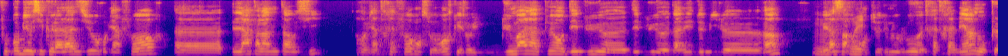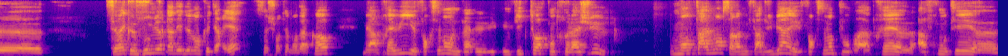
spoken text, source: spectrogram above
faut pas oublier aussi que la Lazio revient fort, euh, l'Atalanta aussi revient très fort en ce moment parce qu'ils ont eu du mal un peu en début euh, début d'année 2020, mmh, mais là ça remonte oui. de nouveau très très bien. Donc euh, c'est vrai que vaut mieux regarder devant que derrière, ça je suis entièrement d'accord. Mais après oui, forcément une, une victoire contre la Juve, mentalement ça va nous faire du bien et forcément pour après euh, affronter euh,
